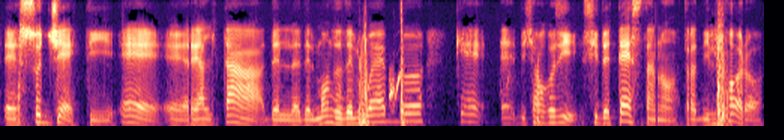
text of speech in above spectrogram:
eh, soggetti e eh, realtà del, del mondo del web che eh, diciamo così, si detestano tra di loro,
